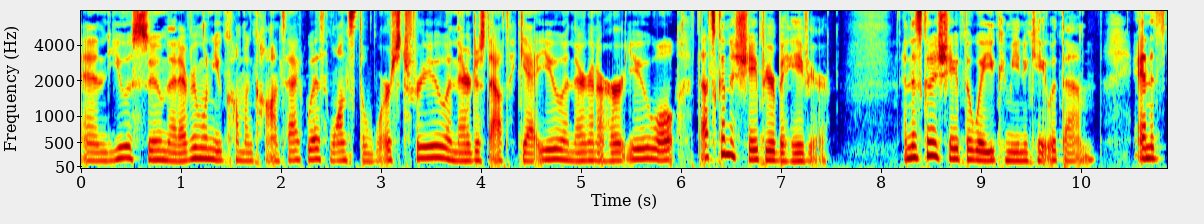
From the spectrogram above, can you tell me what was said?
and you assume that everyone you come in contact with wants the worst for you and they're just out to get you and they're going to hurt you, well, that's going to shape your behavior and it's going to shape the way you communicate with them. And it's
